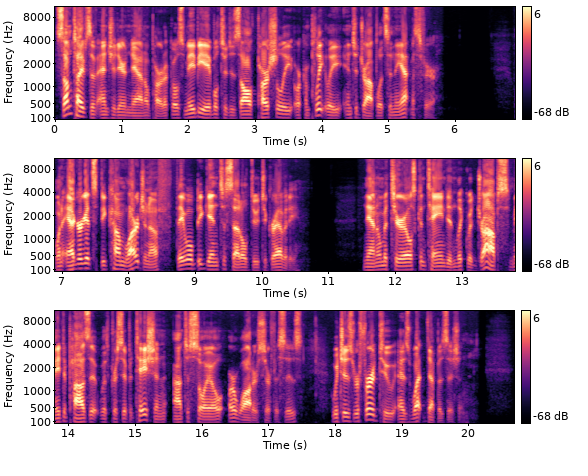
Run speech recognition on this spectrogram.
Some types of engineered nanoparticles may be able to dissolve partially or completely into droplets in the atmosphere. When aggregates become large enough, they will begin to settle due to gravity. Nanomaterials contained in liquid drops may deposit with precipitation onto soil or water surfaces, which is referred to as wet deposition.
